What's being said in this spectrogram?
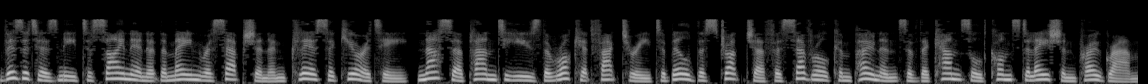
Visitors need to sign in at the main reception and clear security. NASA planned to use the rocket factory to build the structure for several components of the cancelled Constellation program,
